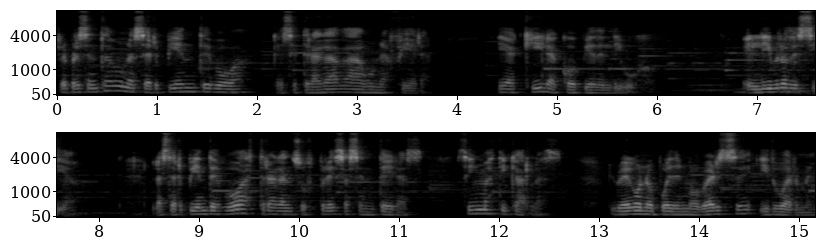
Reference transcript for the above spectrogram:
Representaba una serpiente boa que se tragaba a una fiera. He aquí la copia del dibujo. El libro decía, las serpientes boas tragan sus presas enteras, sin masticarlas. Luego no pueden moverse y duermen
